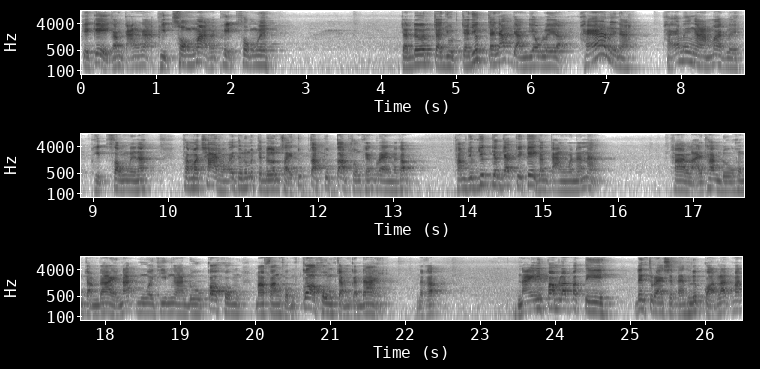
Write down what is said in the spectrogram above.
เก๋ๆกังๆอะผิดทรงมากเลยผิดทรงเลย จะเดินจะหยุดจะยึกจะยักอย่างเดียวเลยอะแพ้เลยนะแพ้ไม่งามมากเลย ผิดทรงเลยนะธรรมชาติของไอ้ตัวนี้มันจะเดินใส่ตุ๊บตับตุ๊บตับทรงแข็งแรงนะครับทำยึกยึกยักยักเก๋ๆกังๆวันนั้นน่ะถ้าหลายท่านดูคงจำได้ นักมวยทีมงานดูก็คงมาฟังผมก็คงจำกันได้นะครับในนี่ปั้มรัดปักตี เด้งตัวแรงเสียบแรงทะลุกอดรัดมัด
